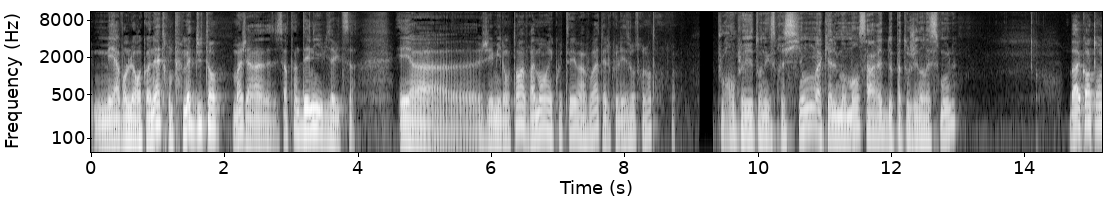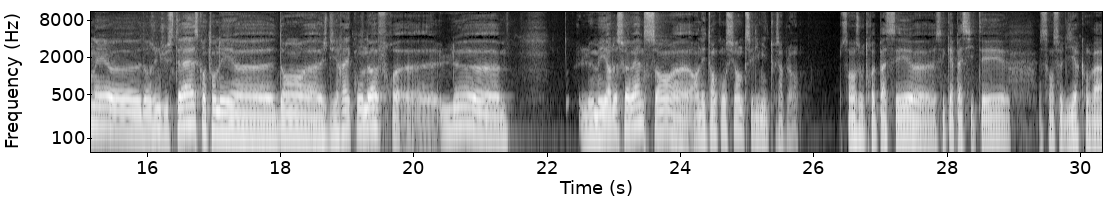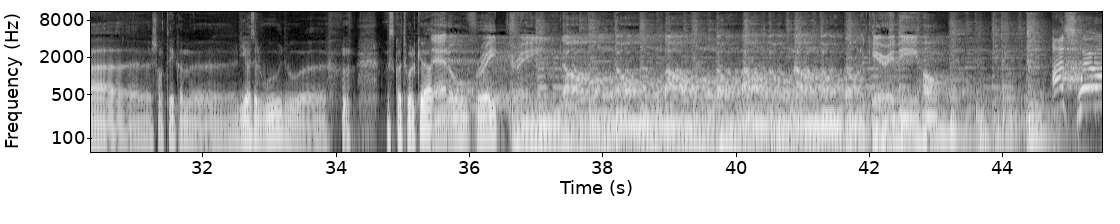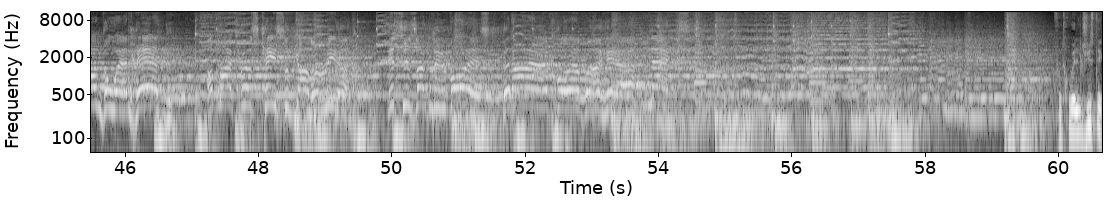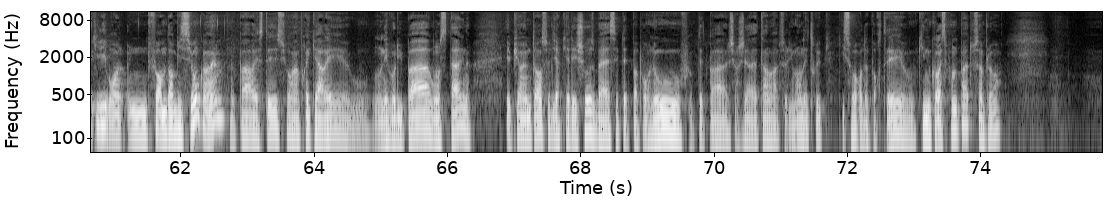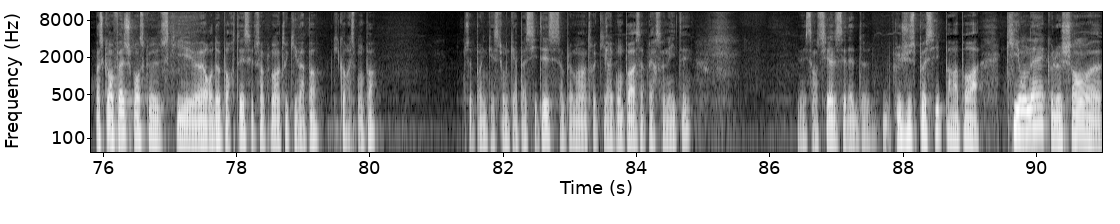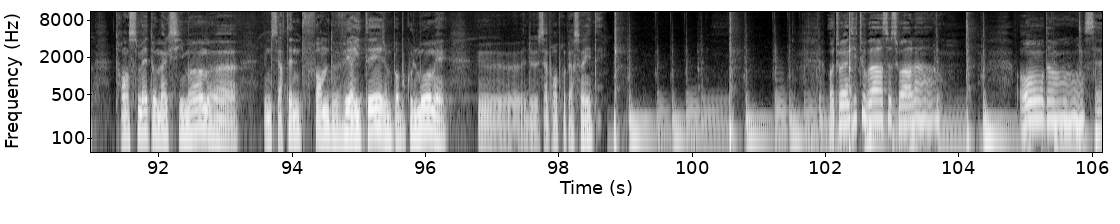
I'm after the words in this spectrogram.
Mais avant de le reconnaître, on peut mettre du temps. Moi, j'ai un certain déni vis-à-vis de ça. Et euh, j'ai mis longtemps à vraiment écouter ma voix telle que les autres l'entendent. Pour employer ton expression, à quel moment ça arrête de patauger dans la semoule Bah, quand on est euh, dans une justesse, quand on est euh, dans, je dirais qu'on offre le le meilleur de soi-même sans en étant conscient de ses limites, tout simplement, sans outrepasser ses capacités, sans se dire qu'on va euh, chanter comme euh, Lee Hazelwood ou, euh, ou Scott Walker. Trouver le juste équilibre, une forme d'ambition quand même, ne pas rester sur un précaré où on n'évolue pas, où on stagne, et puis en même temps se dire qu'il y a des choses, bah, c'est peut-être pas pour nous, faut peut-être pas chercher à atteindre absolument des trucs qui sont hors de portée ou qui nous correspondent pas tout simplement. Parce qu'en fait, je pense que ce qui est hors de portée, c'est tout simplement un truc qui va pas, qui correspond pas. C'est pas une question de capacité, c'est simplement un truc qui répond pas à sa personnalité. L'essentiel, c'est d'être le plus juste possible par rapport à qui on est, que le chant euh, transmette au maximum euh, une certaine forme de vérité, j'aime pas beaucoup le mot, mais euh, de sa propre personnalité. Au 22 bar ce soir-là, on dansait.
